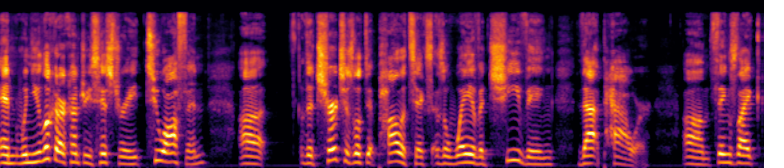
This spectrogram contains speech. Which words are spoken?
And when you look at our country's history, too often, uh, the church has looked at politics as a way of achieving that power. Um, things like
